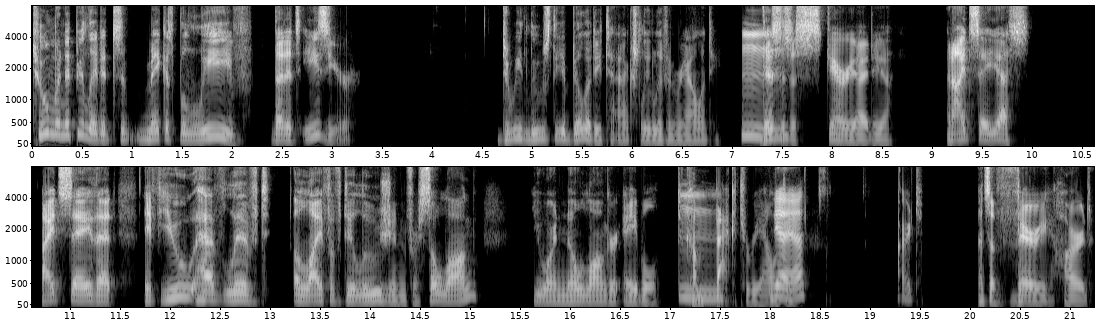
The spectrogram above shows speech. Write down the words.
too manipulated to make us believe that it's easier, do we lose the ability to actually live in reality? This Mm, is a scary idea. And I'd say yes. I'd say that if you have lived a life of delusion for so long, you are no longer able to come Mm. back to reality. yeah, yeah. Hard. That's a very hard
